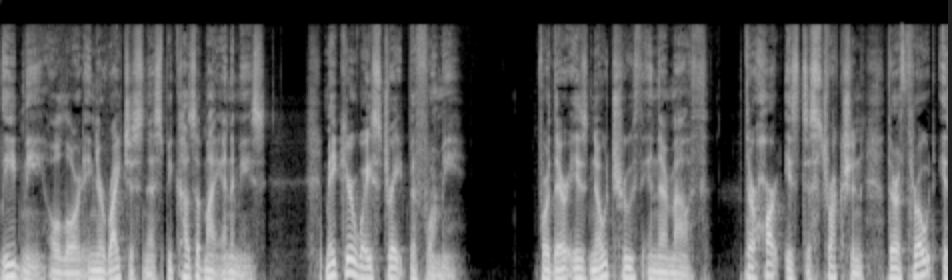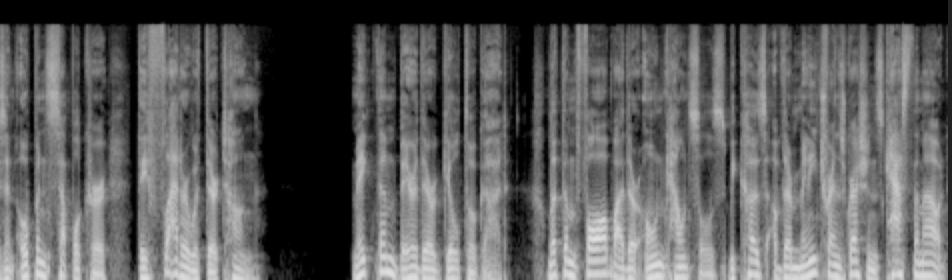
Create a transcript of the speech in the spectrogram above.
Lead me, O Lord, in your righteousness because of my enemies. Make your way straight before me. For there is no truth in their mouth. Their heart is destruction. Their throat is an open sepulchre. They flatter with their tongue. Make them bear their guilt, O God. Let them fall by their own counsels. Because of their many transgressions, cast them out,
